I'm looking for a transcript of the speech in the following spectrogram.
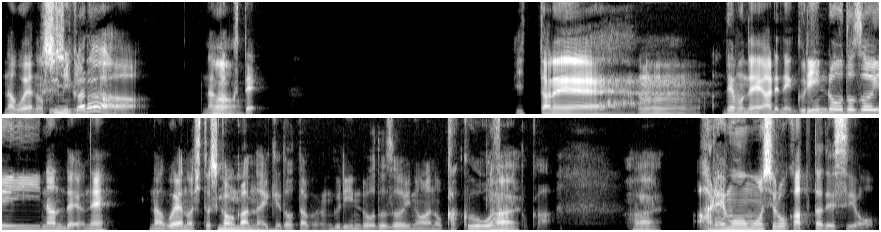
名古屋の伏見か伏見からら、長久手。行ったねう。ん。でもね、あれね、グリーンロード沿いなんだよね。名古屋の人しかわかんないけど、多分、グリーンロード沿いのあの、角王山とか、はい。あれも面白かったですよ。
